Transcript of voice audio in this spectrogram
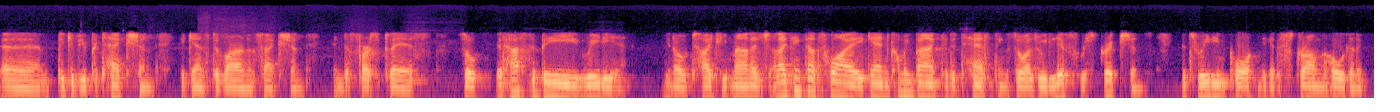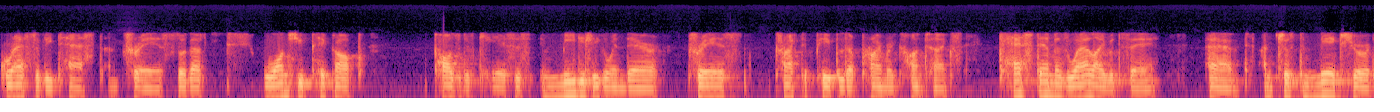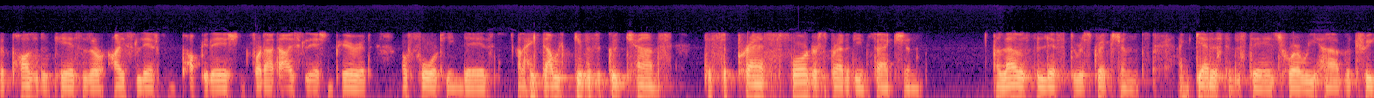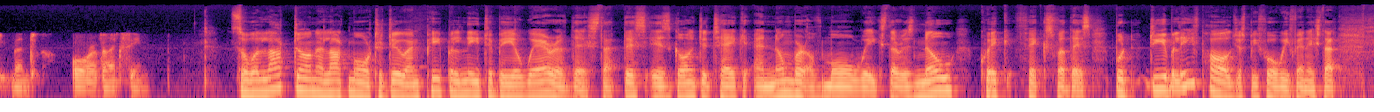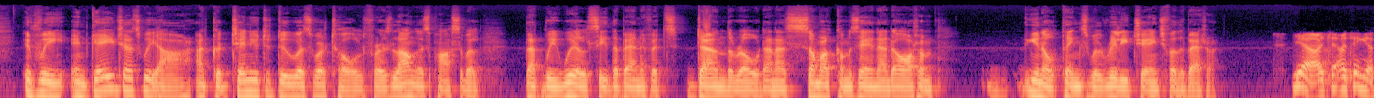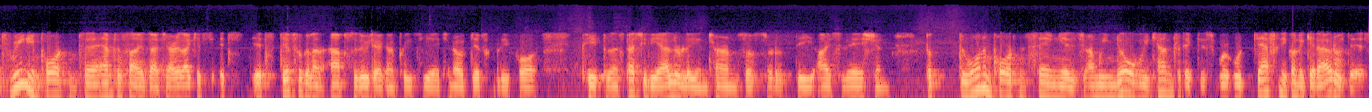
um, to give you protection against a viral infection in the first place. So it has to be really you know, tightly managed. And I think that's why, again, coming back to the testing, so as we lift restrictions, it's really important to get a strong hold and aggressively test and trace so that once you pick up positive cases, immediately go in there, trace, track the people, their primary contacts, test them as well, I would say, um, and just to make sure that positive cases are isolated from the population for that isolation period of 14 days. And I think that would give us a good chance to suppress further spread of the infection, allow us to lift the restrictions, and get us to the stage where we have a treatment or a vaccine. So, a lot done, a lot more to do, and people need to be aware of this that this is going to take a number of more weeks. There is no quick fix for this. But do you believe, Paul, just before we finish, that if we engage as we are and continue to do as we're told for as long as possible, that we will see the benefits down the road? And as summer comes in and autumn, you know, things will really change for the better. Yeah, I, th- I think it's really important to emphasise that, Jerry. Like it's it's it's difficult, and absolutely, I can appreciate you know difficulty for people, especially the elderly, in terms of sort of the isolation. But the one important thing is, and we know we can predict this, we're, we're definitely going to get out of this.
